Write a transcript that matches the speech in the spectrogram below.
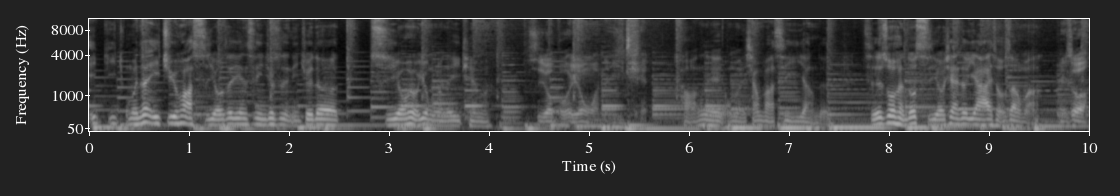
一一我们这一句话，石油这件事情，就是你觉得石油会有用完的一天吗？石油不会用完的一天。好，那我们想法是一样的，只是说很多石油现在都压在手上嘛。没错，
